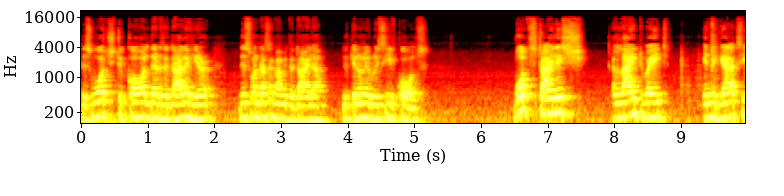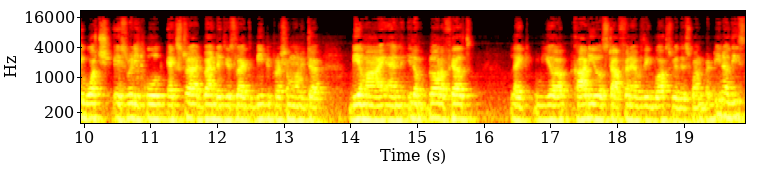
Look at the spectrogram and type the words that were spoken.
this watch to call there is a dialer here this one doesn't come with the dialer. You can only receive calls. Both stylish lightweight in the galaxy watch is really cool. Extra advantages like bp pressure monitor bmi and you know a lot of health like your cardio stuff and everything works with this one. But you know these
